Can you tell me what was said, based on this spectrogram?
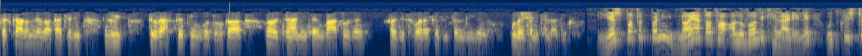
त्यस कारणले गर्दाखेरि लिग त्यो राष्ट्रिय टिमको ढोका जाने चाहिँ बाटो चाहिँ डिभिजन लिगै हो कुनै पनि खेलाडीको। यसपटक पनि नयाँ तथा अनुभवी खेलाडीले उत्कृष्ट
